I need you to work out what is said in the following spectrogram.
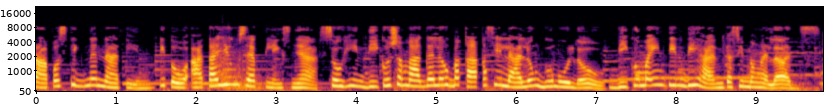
Tapos tignan natin, ito ata yung settings niya. So hindi ko siya magalaw baka kasi lalong gumulo. Di ko maintindihan kasi mga lads.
